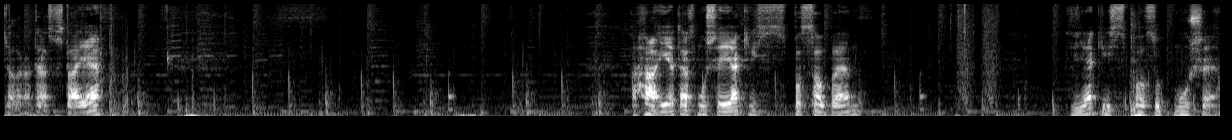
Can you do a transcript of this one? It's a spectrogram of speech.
Dobra, teraz wstaję. Aha, ja teraz muszę jakimś sposobem. W jakiś sposób muszę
